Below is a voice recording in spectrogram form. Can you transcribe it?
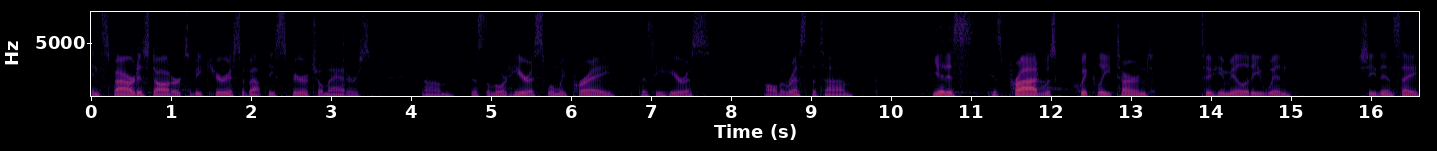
inspired his daughter to be curious about these spiritual matters. Um, does the Lord hear us when we pray? Does he hear us all the rest of the time? Yet his, his pride was quickly turned to humility when she then say,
